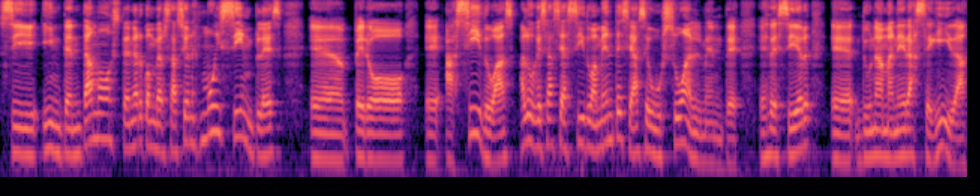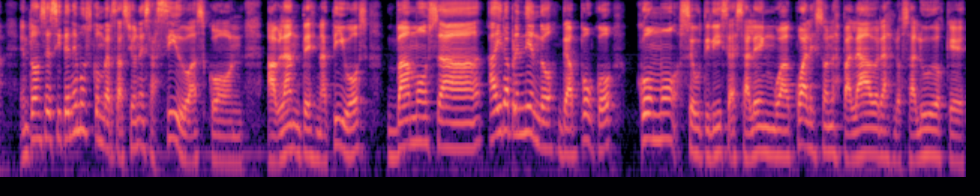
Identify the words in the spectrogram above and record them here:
si intentamos tener conversaciones muy simples, eh, pero eh, asiduas, algo que se hace asiduamente se hace usualmente, es decir, eh, de una manera seguida. Entonces, si tenemos conversaciones asiduas con hablantes nativos, vamos a, a ir aprendiendo de a poco cómo se utiliza esa lengua, cuáles son las palabras, los saludos que,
